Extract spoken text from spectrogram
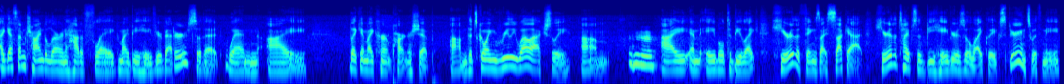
I guess I'm trying to learn how to flag my behavior better so that when I, like in my current partnership, um, that's going really well actually. Um, Mm-hmm. I am able to be like, here are the things I suck at. Here are the types of behaviors you'll likely experience with me.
